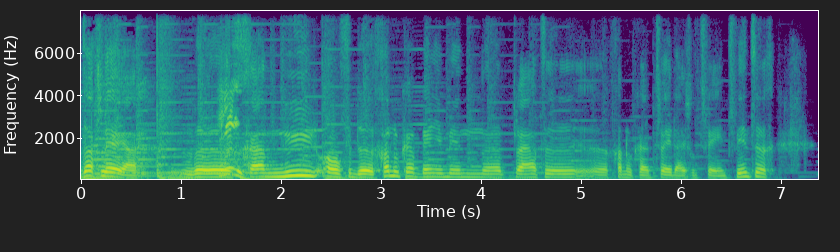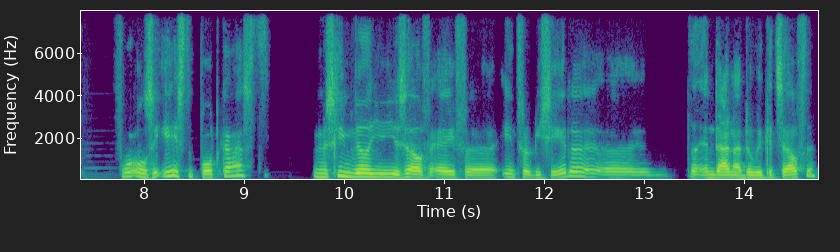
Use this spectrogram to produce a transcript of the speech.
Dag Lea. We Hey. gaan nu over de Chanukka Benjamin eh, praten, eh Chanukka 2022. Voor onze eerste podcast. Misschien wil je jezelf even introduceren eh, en daarna doe ik hetzelfde.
